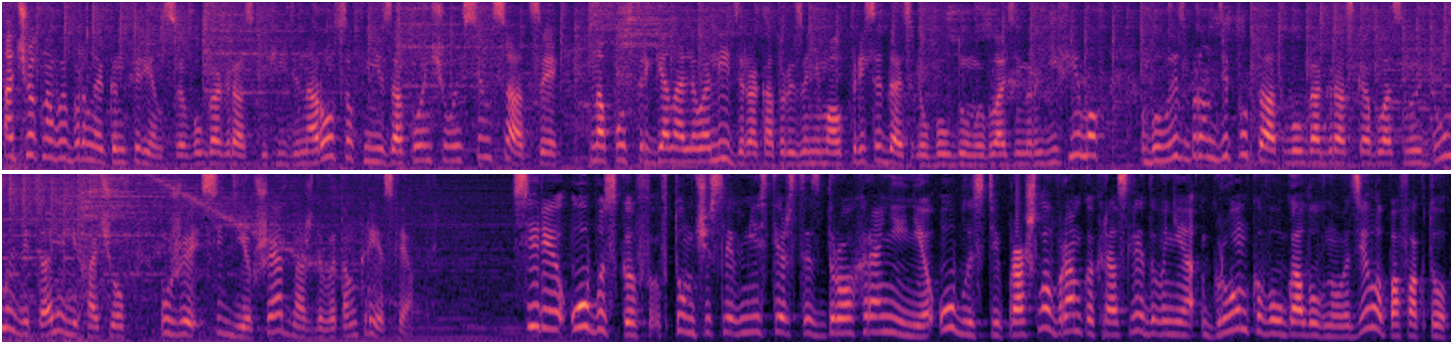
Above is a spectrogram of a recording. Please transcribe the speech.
Отчетно-выборная конференция волгоградских единороссов не закончилась сенсацией. На пост регионального лидера, который занимал председатель облдумы Владимир Ефимов, был избран депутат Волгоградской областной думы Виталий Лихачев, уже сидевший однажды в этом кресле. Серия обысков, в том числе в Министерстве здравоохранения области, прошла в рамках расследования громкого уголовного дела по факту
